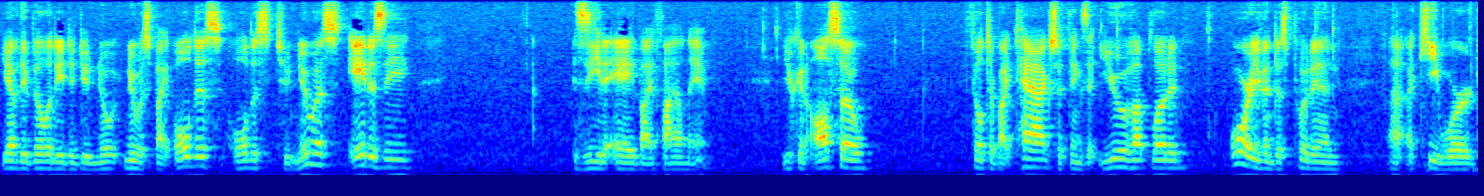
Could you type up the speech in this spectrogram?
you have the ability to do new, newest by oldest, oldest to newest, A to Z, Z to A by file name. You can also filter by tags or things that you have uploaded, or even just put in uh, a keyword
